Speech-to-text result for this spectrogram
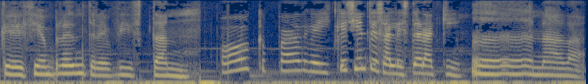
Que siempre entrevistan. Oh, qué padre. ¿Y qué sientes al estar aquí? Ah, nada.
